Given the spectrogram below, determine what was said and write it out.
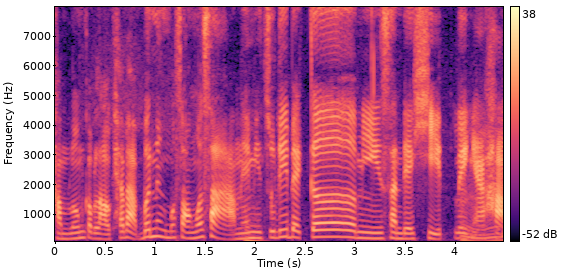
ทำร่วมกับเราแค่แบบเบอร์หนึ่งเบอร์สองเบอร์สามเนี่ยมี Juli Baker มี Sundae Kids อะไรเงี้ยค่ะ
